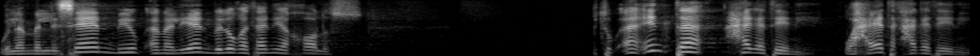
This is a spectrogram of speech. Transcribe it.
ولما اللسان بيبقى مليان بلغة تانية خالص بتبقى أنت حاجة تاني. وحياتك حاجة تاني.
